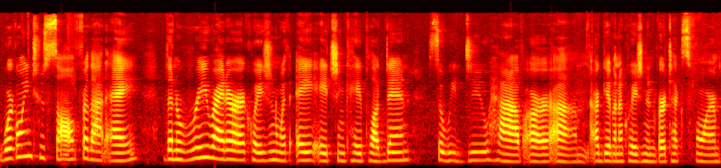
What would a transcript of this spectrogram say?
We're going to solve for that a then rewrite our equation with A, H, and K plugged in. So we do have our, um, our given equation in vertex form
